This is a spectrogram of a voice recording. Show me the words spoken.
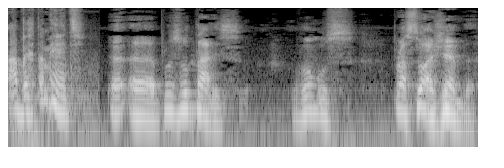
abertamente. Uh, uh, professor Tales, vamos para a sua agenda.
